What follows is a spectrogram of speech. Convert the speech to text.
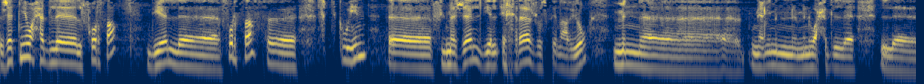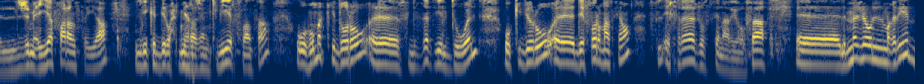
جاتني واحد الفرصة ديال فرصة في التكوين في المجال ديال الإخراج والسيناريو من يعني من من واحد الجمعية فرنسية اللي كدير واحد المهرجان كبير في فرنسا وهما كيدوروا في بزاف ديال الدول وكيديروا دي فورماسيون في الإخراج والسيناريو. فلما جاوا للمغرب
